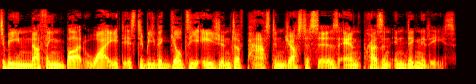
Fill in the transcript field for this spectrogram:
To be nothing but white is to be the guilty agent of past injustices and present indignities.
